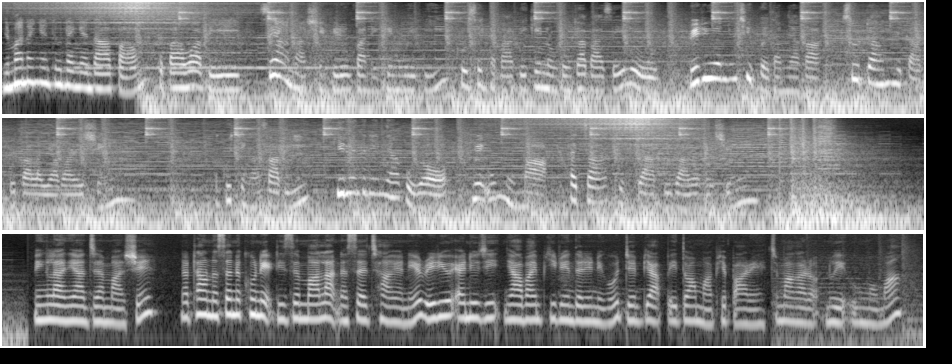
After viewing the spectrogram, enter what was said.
မြန်မာနိုင်ငံသူနိုင်ငံသားအပေါင်းတဘာဝပြီးဆရာနာရှင်ပြီးတို့ကနေကင်းဝေးပြီးကိုစိတ်နှပါပြီးကင်းလုံးကြကြပါစေလို့ရေဒီယိုညူချီဖွယ်သားများကဆုတောင်းမေတ္တာပို့သလာရပါတယ်ရှင်။အခုချိန်ကစပြီးပြည်တွင်းသတင်းများကိုတော့မျိုးဦးမှမှဖတ်ကြားတင်ပြပေးပါတော့မယ်ရှင်။မင်္ဂလာညချမ်းပါရှင်။2022ခုနှစ်ဒီဇင်ဘာလ26ရက်နေ့ Radio NUG ညပိုင်းပြည်တွင်သတင်းတွေကိုတင်ပြပေးသွားမှာဖြစ်ပါတယ်။ကျွန်မကတော့ຫນွေဦးမုံပါ။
